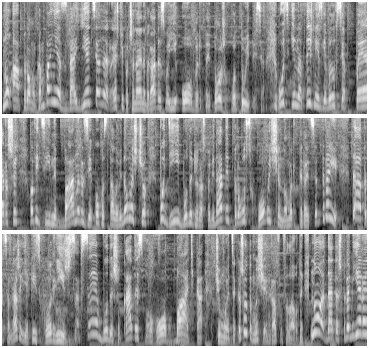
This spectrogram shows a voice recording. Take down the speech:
Ну а промо-кампанія, здається, нарешті починає набирати свої оберти, тож готуйтеся. Ось і на тижні з'явився перший офіційний банер, з якого стало відомо, що події будуть розповідати про сховище номер 33 та персонажа, який скоріш за все буде шукати свого батька. Чому я це кажу? Тому що я грав у Fallout. Ну а дата ж прем'єри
